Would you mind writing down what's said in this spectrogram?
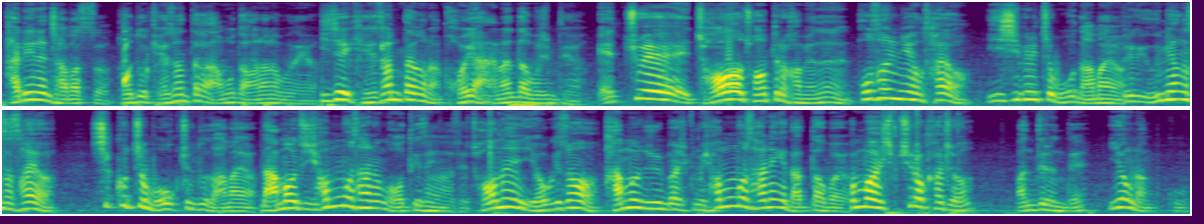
자리는 잡았어. 저도 계산당은 아무도 안 하나 보네요. 이제 계산당은 거의 안 한다 보시면 돼요. 애초에 저 조합 들어가면은 호선이 형 사요. 21.5 남아요. 그리고 음향사 사요. 19.5억 정도 남아요. 나머지 현무 사는 거 어떻게 생각하세요? 저는 여기서 담은 준비하시면 현무 사는 게 낫다 봐요. 현무 한 17억 하죠. 만드는데? 2억 남고.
